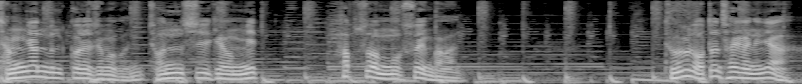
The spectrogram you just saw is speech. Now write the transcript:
작년 문건의 제목은 전시 개헌 및 합수 업무 수행 방안. 둘은 어떤 차이가 있느냐?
